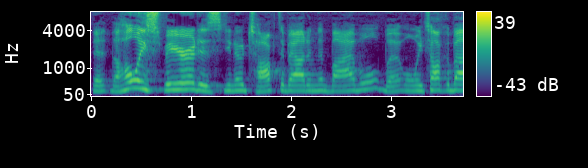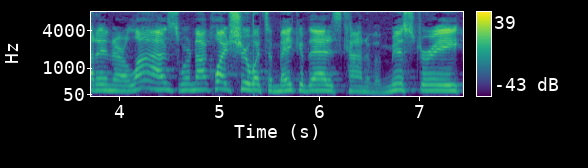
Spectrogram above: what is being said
that the Holy Spirit is, you know, talked about in the Bible, but when we talk about it in our lives, we're not quite sure what to make of that. It's kind of a mystery.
